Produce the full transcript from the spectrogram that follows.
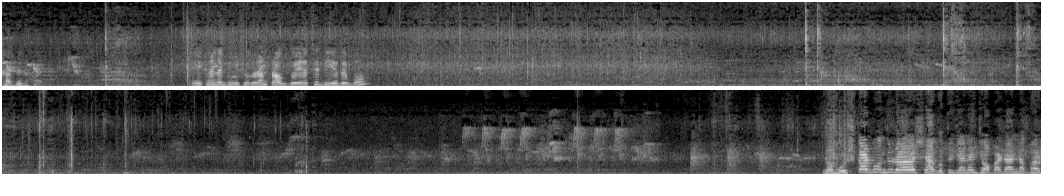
স্বাদের হয়। এখানে দুইশো গ্রাম টক দই আছে, দিয়ে দেব। নমস্কার বন্ধুরা স্বাগত জানাই জবা রান্নাঘর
